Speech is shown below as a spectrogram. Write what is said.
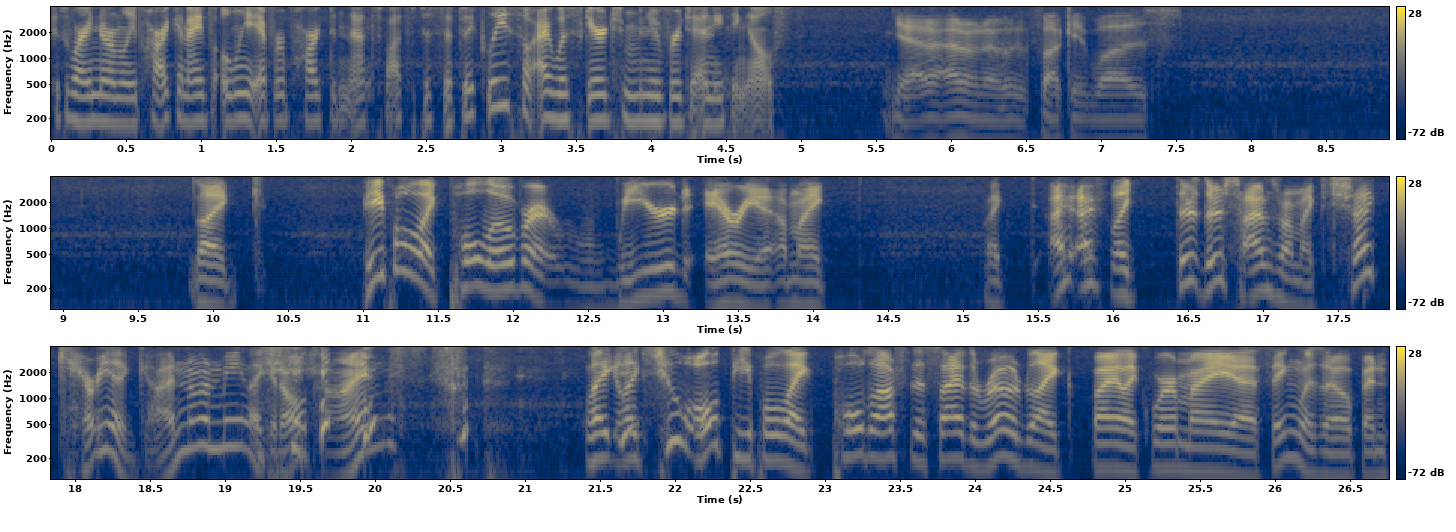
is where I normally park, and I've only ever parked in that spot specifically, so I was scared to maneuver to anything else. Yeah, I I don't know who the fuck it was. Like, people like pull over at weird area. I'm like, like I, I like there, there's times where I'm like, should I carry a gun on me like at all times? like like two old people like pulled off to the side of the road like by like where my uh, thing was open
